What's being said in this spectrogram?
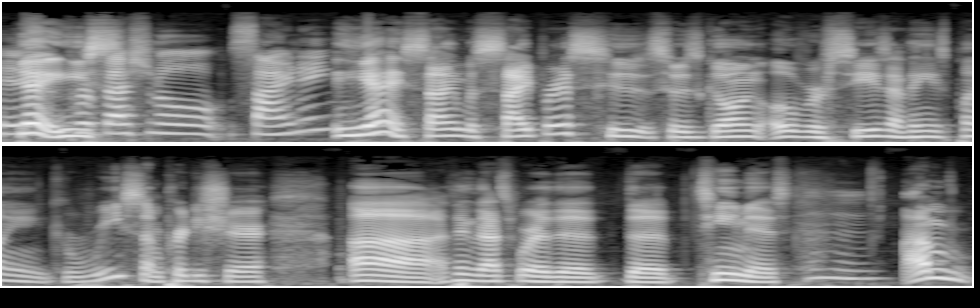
his Yeah, he's- professional signing? Yeah, he signed with Cyprus, who so he's going overseas. I think he's playing in Greece. I'm pretty sure. Uh, I think that's where the the team is. Mm-hmm. I'm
